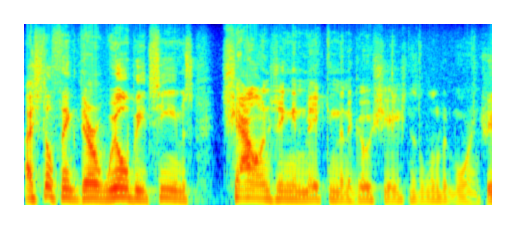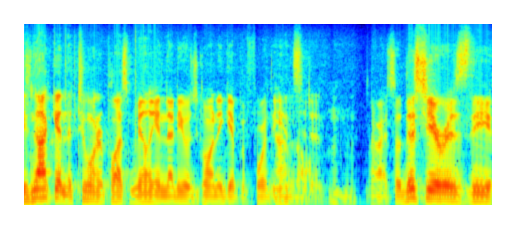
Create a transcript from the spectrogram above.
I still think there will be teams challenging and making the negotiations a little bit more interesting. He's not getting the 200 plus million that he was going to get before the incident. all right, so this year is the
